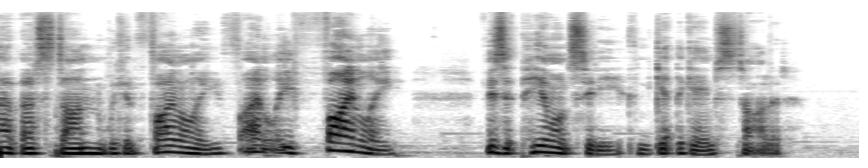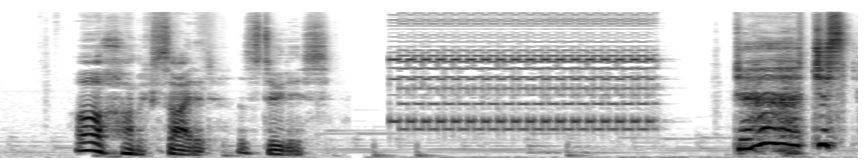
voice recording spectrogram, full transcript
Now that that's done, we can finally, finally, finally visit Piedmont City and get the game started. Oh, I'm excited. Let's do this. Ah, Just,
